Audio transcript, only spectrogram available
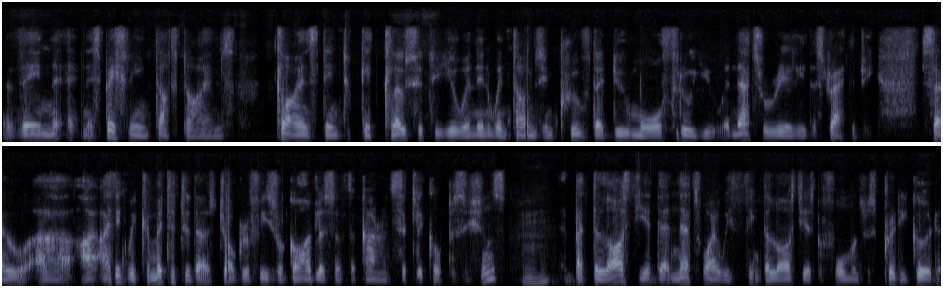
then, and especially in tough times, clients tend to get closer to you. And then when times improve, they do more through you. And that's really the strategy. So uh, I, I, think we're committed to those geographies, regardless of the current cyclical positions. Mm-hmm. But the last year, and that's why we think the last year's performance was pretty good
